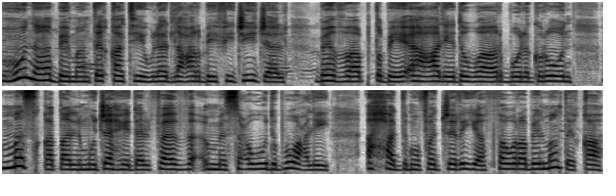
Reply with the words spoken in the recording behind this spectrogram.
هنا بمنطقة ولاد العربي في جيجل بالضبط بأعالي دوار بولقرون مسقط المجاهد الفذ مسعود بوعلي أحد مفجري الثورة بالمنطقة.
